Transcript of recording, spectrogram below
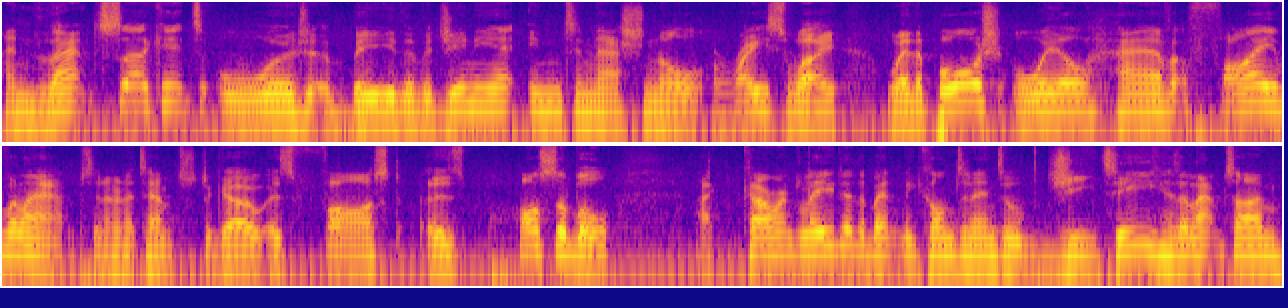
And that circuit would be the Virginia International Raceway, where the Porsche will have five laps in an attempt to go as fast as possible. A current leader, the Bentley Continental GT, has a lap time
